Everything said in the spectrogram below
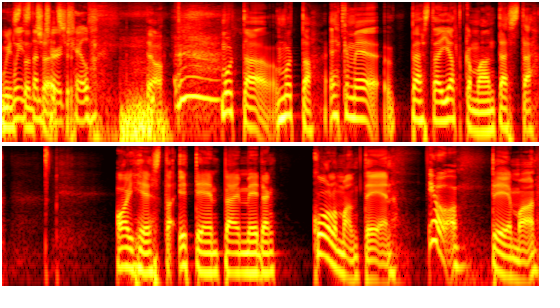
Winston, Winston Churchill. Churchill. Joo. mutta, mutta ehkä me päästään jatkamaan tästä aiheesta eteenpäin meidän kolmanteen Joo. teemaan.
